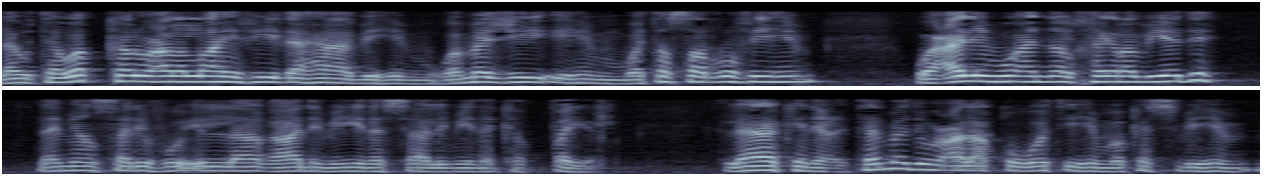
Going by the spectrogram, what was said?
لو توكلوا على الله في ذهابهم ومجيئهم وتصرفهم وعلموا أن الخير بيده لم ينصرفوا إلا غانمين سالمين كالطير. لكن اعتمدوا على قوتهم وكسبهم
